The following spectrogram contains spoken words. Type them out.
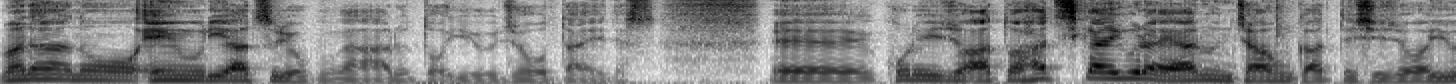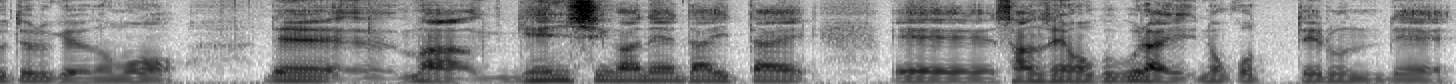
まだあの円売り圧力があるという状態です。えー、これ以上、あと8回ぐらいあるんちゃうんかって市場は言うてるけれども、で、まあ、原資がね、大体、えー、3000億ぐらい残ってるんで、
